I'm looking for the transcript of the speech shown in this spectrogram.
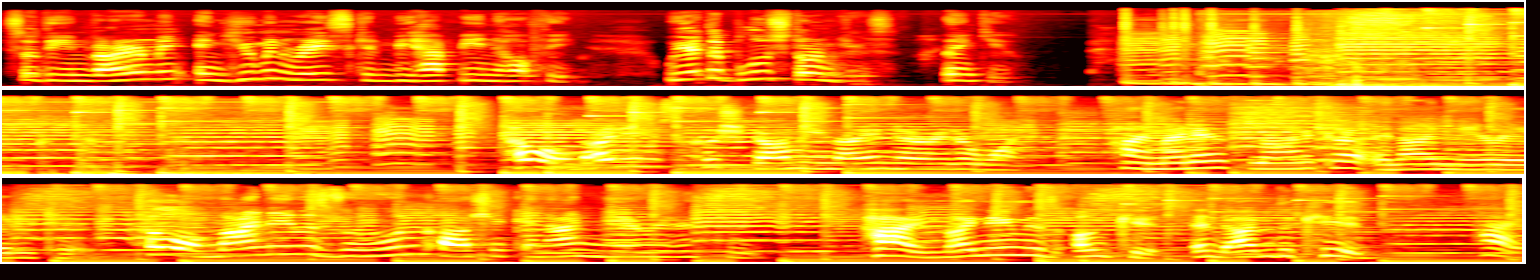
so the environment and human race can be happy and healthy. We are the Blue Storm Gears. Thank you. Hello, my name is Kush Gami and I am narrator one. Hi, my name is Veronica and I'm narrator two. Hello, my name is Varun Kaushik and I'm narrator three. Hi, my name is Ankit, and I'm the kid. Hi,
